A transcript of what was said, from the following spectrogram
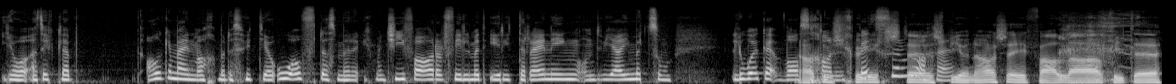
Ja, also ich glaube, allgemein macht man das heute ja auch oft, dass man, ich meine, Skifahrer filmen ihre Training und wie auch immer zum schauen, was ja, kann ich besser machen. Du Spionagefall an bei der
